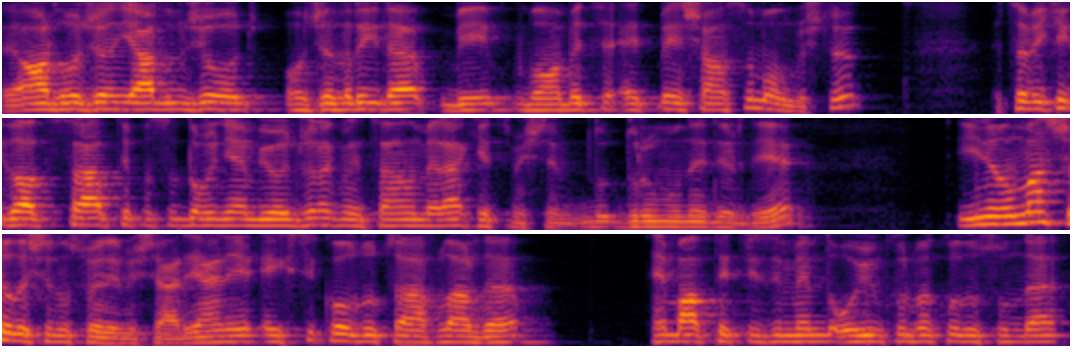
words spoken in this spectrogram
e, Arda Hoca'nın yardımcı ho- hocalarıyla bir muhabbet etme şansım olmuştu. E, tabii ki Galatasaray altyapısında oynayan bir oyuncu olarak Metehan'ı merak etmiştim. du- durumu nedir diye. İnanılmaz çalıştığını söylemişler. Yani eksik olduğu taraflarda hem atletizm hem de oyun kurma konusunda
